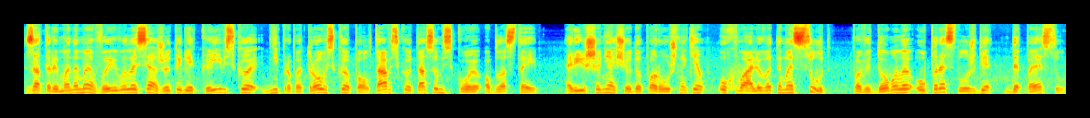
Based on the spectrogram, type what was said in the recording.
Затриманими виявилися жителі Київської, Дніпропетровської, Полтавської та Сумської областей. Рішення щодо порушників ухвалюватиме суд. Повідомили у прес-службі ДПСУ.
